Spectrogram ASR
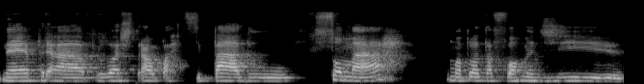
né, para o Astral participar do Somar, uma plataforma de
